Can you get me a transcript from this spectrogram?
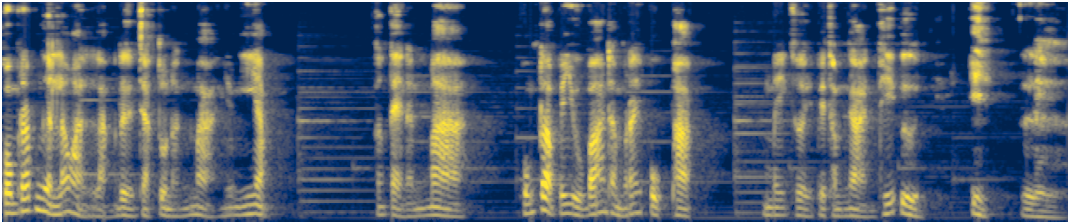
ผมรับเงินแล้วหันหลังเดินจากตัวนั้นมาเงียบๆ ตั้งแต่นั้นมา ผมกลับไปอยู่บ้านทำไร่ปลูกผัก ไม่เคยไปทำงานที่อื่นอีกเลย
